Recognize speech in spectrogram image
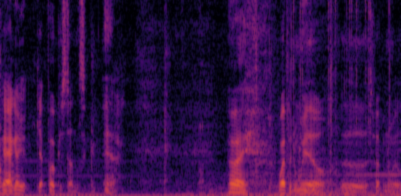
Okay, I gotta get, focused on this. Ugh. Alright, weapon wheel. Ugh, this weapon wheel.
